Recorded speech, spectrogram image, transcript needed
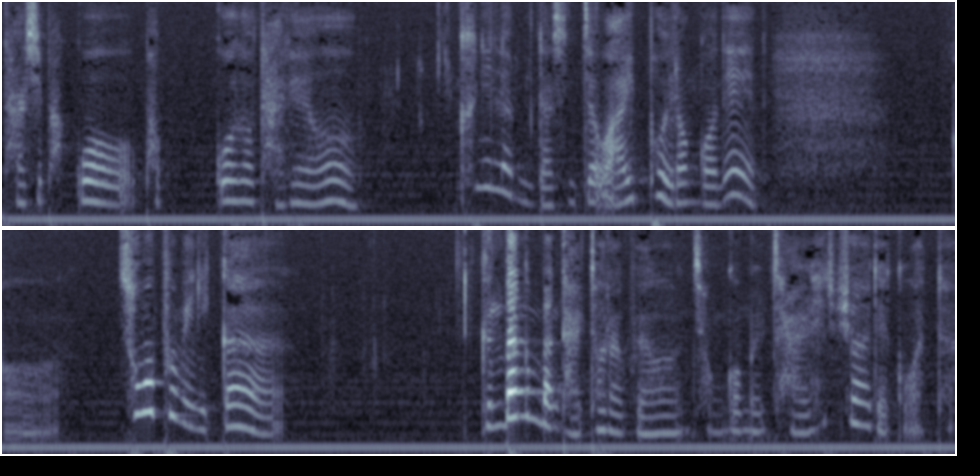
다시 바꿔 바꿔서 다세요. 큰일 납니다. 진짜 와이퍼 이런 거는 어, 소모품이니까 금방금방 닳더라고요. 점검을 잘 해주셔야 될 것 같아요.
